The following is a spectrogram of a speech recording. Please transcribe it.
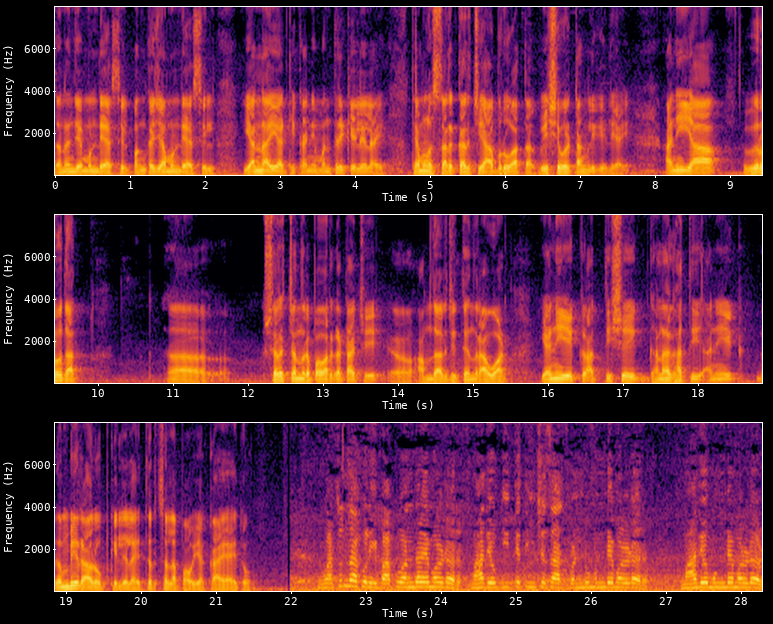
धनंजय मुंडे असतील पंकजा मुंडे असतील यांना या ठिकाणी मंत्री केलेलं आहे. त्यामुळं सरकारची आबरू आता वेशेवर टांगली गेली आहे. आणि या विरोधात शरदचंद्र पवार गटाचे आमदार जितेंद्र आव्हाड यांनी एक अतिशय घणाघाती आणि एक गंभीर आरोप केलेला आहे. तर चला पाहूया काय आहे तो. वाचून दाखवली. बापू आंधळे मर्डर महादेव गीते तीनशे सात बंडू मुंडे मर्डर महादेव मुंडे मर्डर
